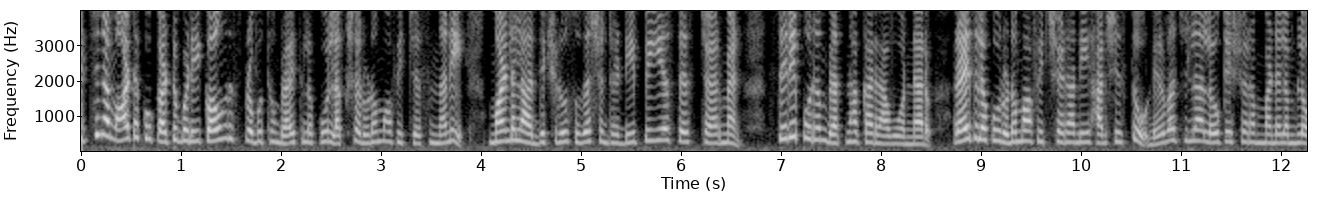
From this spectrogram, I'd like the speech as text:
ఇచ్చిన మాటకు కట్టుబడి కాంగ్రెస్ ప్రభుత్వం రైతులకు లక్ష రుణమాఫీ చేసిందని మండల అధ్యక్షుడు సుదర్శన్ రెడ్డి పీఎస్ఎస్ చైర్మన్ సిరిపురం రత్నాకర్ రావు అన్నారు. రైతులకు రుణమాఫీ చేయడాన్ని హర్షిస్తూ నిర్మల్ జిల్లా లోకేశ్వరం మండలంలో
